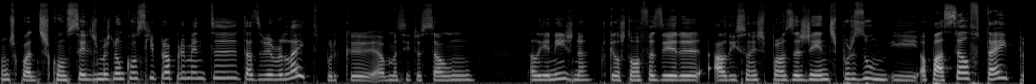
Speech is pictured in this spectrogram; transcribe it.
uns quantos conselhos, mas não consegui propriamente, estás a ver, relate, porque é uma situação alienígena, porque eles estão a fazer eh, audições para os agentes por Zoom. E, opa, self-tape,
